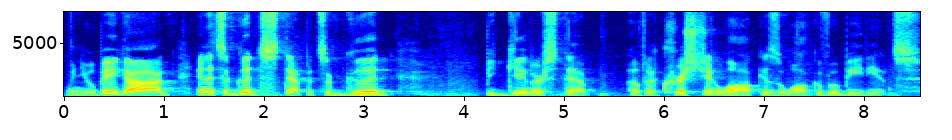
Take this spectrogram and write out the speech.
When you obey God, and it's a good step. It's a good beginner step of a Christian walk is a walk of obedience.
